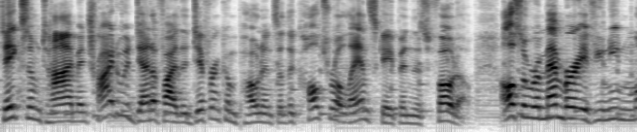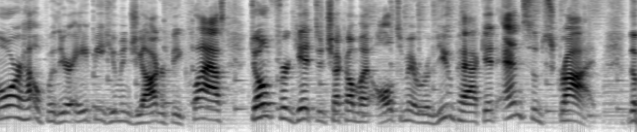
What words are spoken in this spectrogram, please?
Take some time and try to identify the different components of the cultural landscape in this photo. Also remember, if you need more help with your AP Human Geography class, don't forget to check out my ultimate review packet and subscribe. The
